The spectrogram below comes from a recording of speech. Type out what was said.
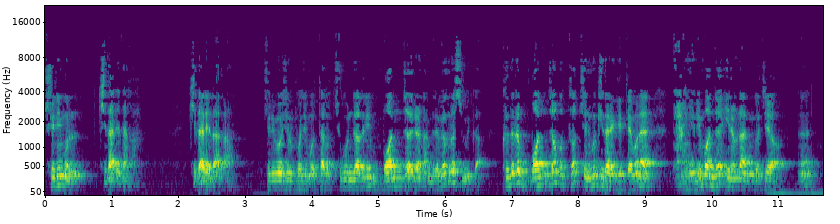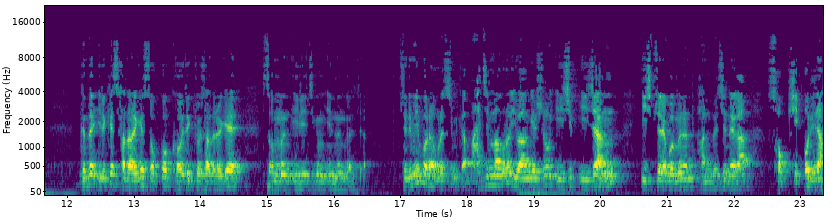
주님을 기다리다가 기다리다가 주님 오심을 보지 못하고 죽은 자들이 먼저 일어납니다. 왜 그렇습니까? 그들은 먼저부터 주님을 기다리기 때문에 당연히 먼저 일어나는 거죠. 그런데 이렇게 사단에게 쏟고 거짓 교사들에게 썩는 일이 지금 있는 거죠. 주님이 뭐라고 그랬습니까? 마지막으로 요한계시록 22장 20절에 보면은 반드시 내가 속히 오리라.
